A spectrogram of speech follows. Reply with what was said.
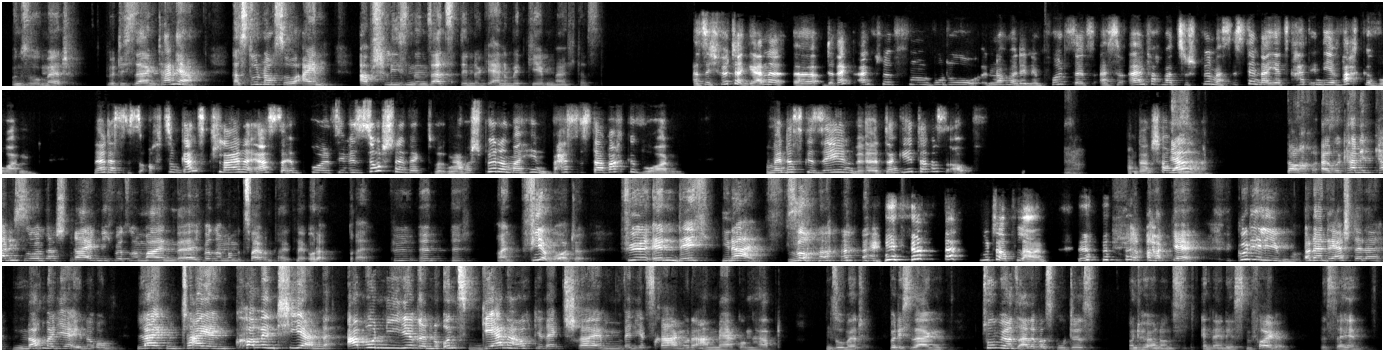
Und somit würde ich sagen, Tanja, hast du noch so einen abschließenden Satz, den du gerne mitgeben möchtest? Also ich würde da gerne äh, direkt anknüpfen, wo du nochmal den Impuls setzt, also einfach mal zu spüren, was ist denn da jetzt gerade in dir wach geworden? Ne, das ist oft so ein ganz kleiner erster Impuls, den wir so schnell wegdrücken. Aber spür doch mal hin, was ist da wach geworden? Und wenn das gesehen wird, dann geht da was auf. Ja. Und dann schauen ja. wir mal. Doch, also kann ich, kann ich so unterstreichen. Ich würde es nochmal äh, noch mit zwei oder drei, für in dich rein. Vier Worte. Fühl in dich hinein. So. Guter Plan. Okay, gut, ihr Lieben. Und an der Stelle nochmal die Erinnerung: liken, teilen, kommentieren, abonnieren, uns gerne auch direkt schreiben, wenn ihr Fragen oder Anmerkungen habt. Und somit würde ich sagen, tun wir uns alle was Gutes und hören uns in der nächsten Folge. Bis dahin.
